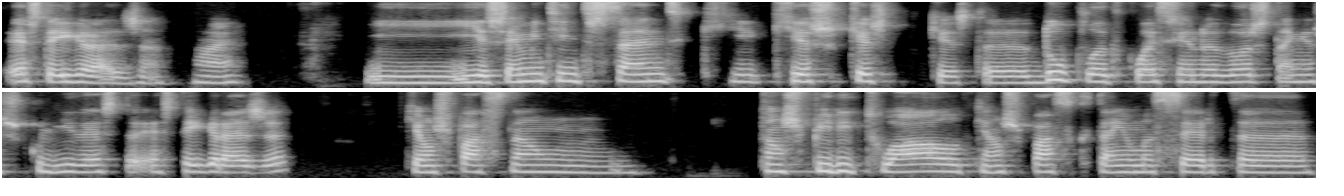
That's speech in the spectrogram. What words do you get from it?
esta igreja, não é? E, e, achei muito interessante que, que, este, que, esta dupla de colecionadores tenha escolhido esta, esta igreja, que é um espaço tão, tão espiritual, que é um espaço que tem uma certa.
